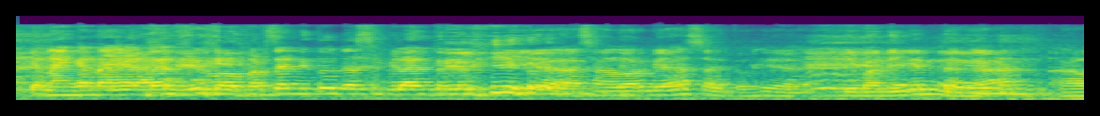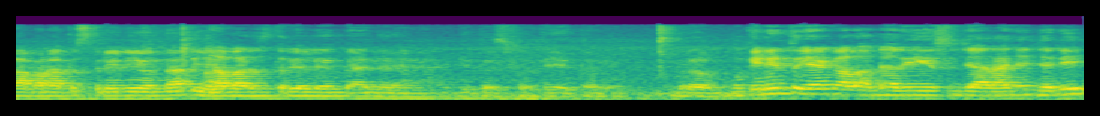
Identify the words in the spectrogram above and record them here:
kenang-kenangan tadi 2% itu udah 9 triliun. Iya, sangat luar biasa itu. Iya. Dibandingin dengan eh, 800 triliun tadi ya. 800 triliun tadi ya, gitu seperti itu bro mungkin itu ya kalau dari sejarahnya jadi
